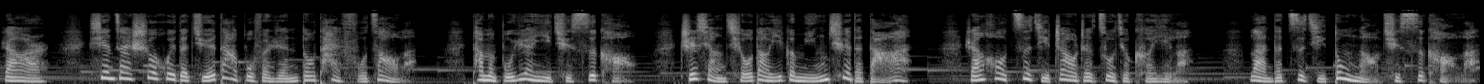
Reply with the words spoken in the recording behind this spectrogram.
然而，现在社会的绝大部分人都太浮躁了，他们不愿意去思考，只想求到一个明确的答案，然后自己照着做就可以了，懒得自己动脑去思考了。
